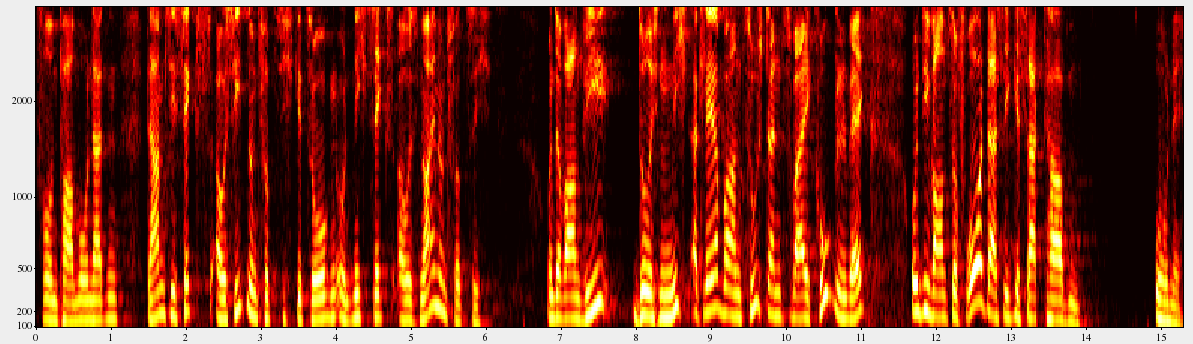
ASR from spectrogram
vor ein paar Monaten, da haben sie sechs aus 47 gezogen und nicht sechs aus 49. Und da waren wie durch einen nicht erklärbaren Zustand zwei Kugeln weg und die waren so froh, dass sie gesagt haben, ohne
